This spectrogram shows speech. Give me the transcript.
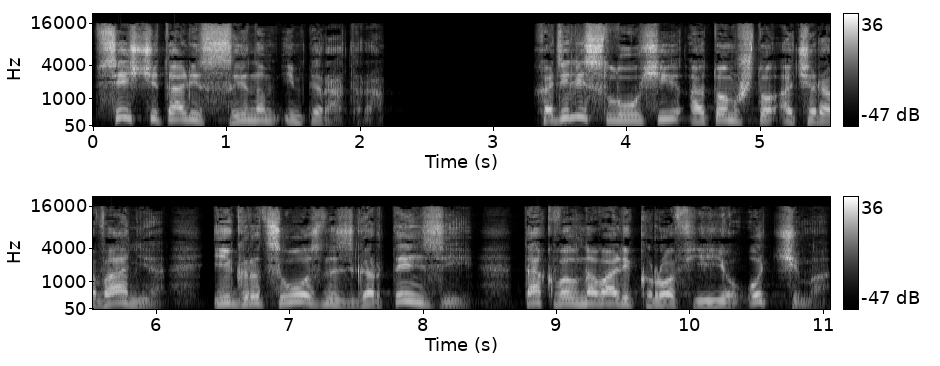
все считали сыном императора. Ходили слухи о том, что очарование и грациозность Гортензии так волновали кровь ее отчима,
